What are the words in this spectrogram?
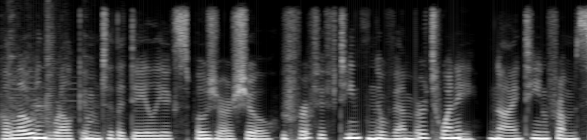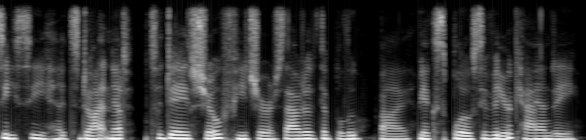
Hello and welcome to the Daily Exposure Show for 15th November 2019 from cchits.net. Today's show features Out of the Blue by Explosive Ear Candy.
